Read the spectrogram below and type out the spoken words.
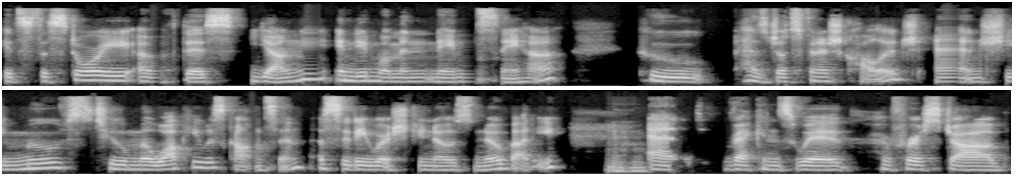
it's the story of this young Indian woman named Sneha who has just finished college and she moves to Milwaukee, Wisconsin, a city where she knows nobody mm-hmm. and reckons with her first job,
